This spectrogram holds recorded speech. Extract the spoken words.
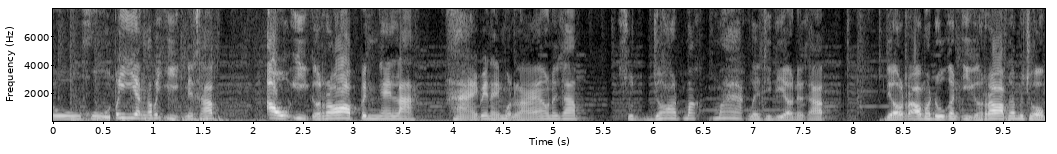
โอ้โหเปี้ยงเข้าไปอีกนะครับ เอาอีกรอบเป็นไงล่ะ หายไปไหนหมดแล้วนะครับ สุดยอดมากๆเลยทีเดียวนะครับ เดี๋ยวเรามาดูกันอีกรอบท่านผู้ชม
